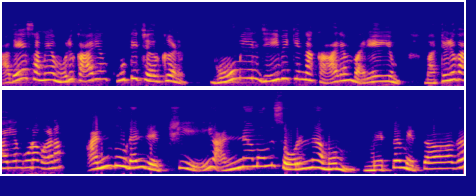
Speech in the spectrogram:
അതേസമയം ഒരു കാര്യം കൂട്ടിച്ചേർക്കുകയാണ്. ഭൂമിയിൽ ജീവിക്കുന്ന കാലം വരെയും മറ്റൊരു കാര്യം കൂടെ വേണം. அன்புடன் ரட்சி அன்னமும் சொர்ணமும் மெத்த மெத்தாக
